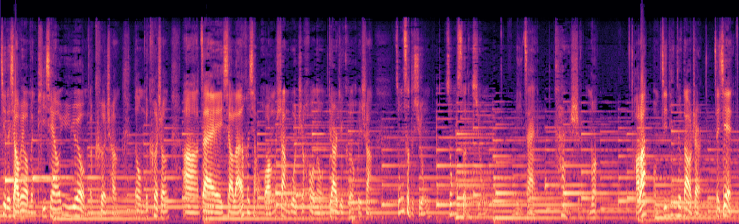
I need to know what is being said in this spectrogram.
记得小朋友们提前要预约我们的课程。那我们的课程啊，在小蓝和小黄上过之后呢，我们第二节课会上棕色的熊，棕色的熊，你在看什么？好了，我们今天就到这儿，再见。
